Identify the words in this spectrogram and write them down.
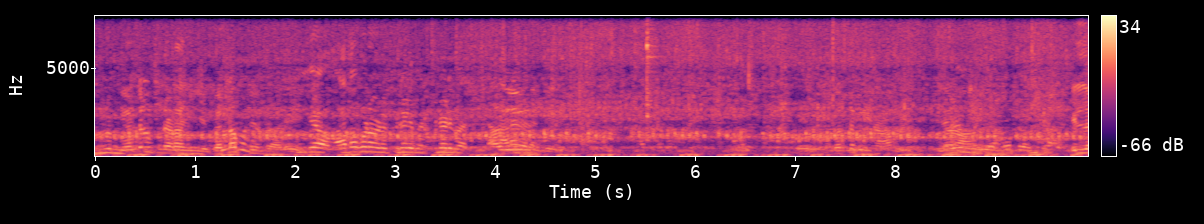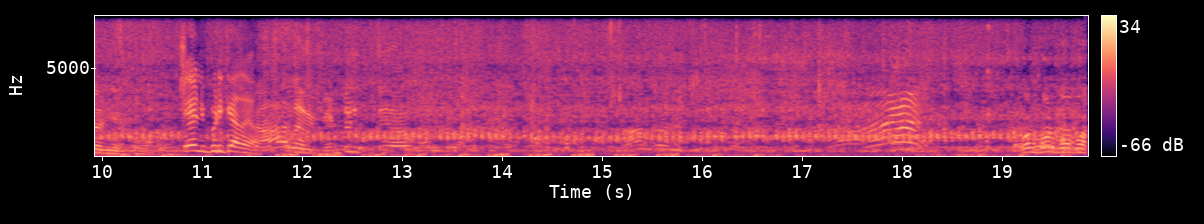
இது மெண்டல் புண்டாடா நீங்க. வெள்ள பண்ணிருந்தாரு இங்கே அதை கூட பின்னாடி பாரு, பின்னாடி பாரு. இல்ல நீ. ஏ நீ பிடிக்காத மெண்டல் போடு போடு போ போ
